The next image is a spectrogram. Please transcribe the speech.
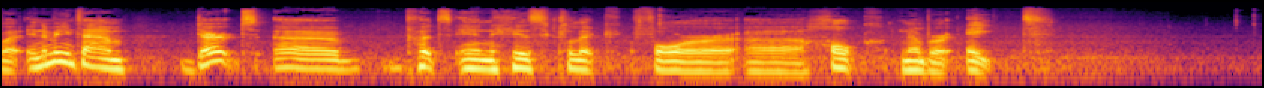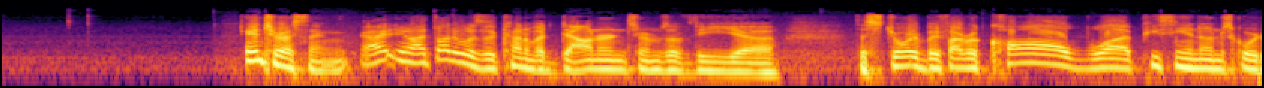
But in the meantime, Dirt uh, puts in his click for uh, Hulk number eight. Interesting. I, you know, I thought it was a kind of a downer in terms of the uh, the story, but if I recall, what PCN underscore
